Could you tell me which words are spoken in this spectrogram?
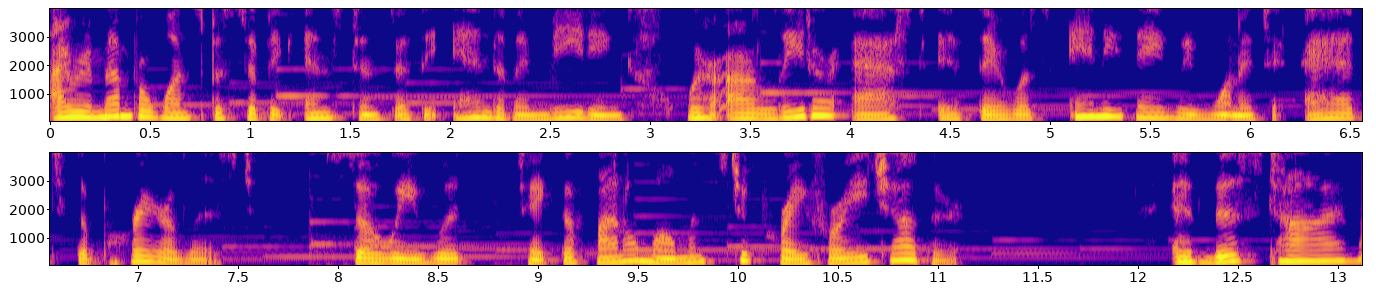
I remember one specific instance at the end of a meeting where our leader asked if there was anything we wanted to add to the prayer list so we would take the final moments to pray for each other. At this time,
